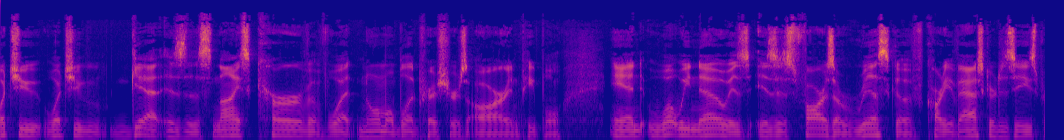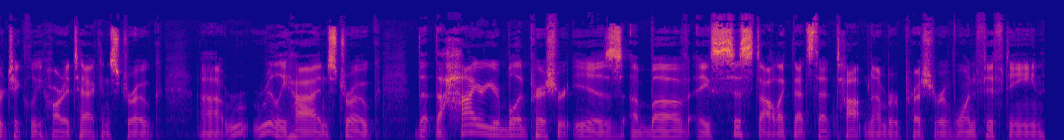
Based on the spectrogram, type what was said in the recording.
what you what you get is this nice curve of what normal blood pressures are in people. And what we know is is as far as a risk of cardiovascular disease, particularly heart attack and stroke, uh, really high in stroke, that the higher your blood pressure is above a systolic, that's that top number pressure of 115,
